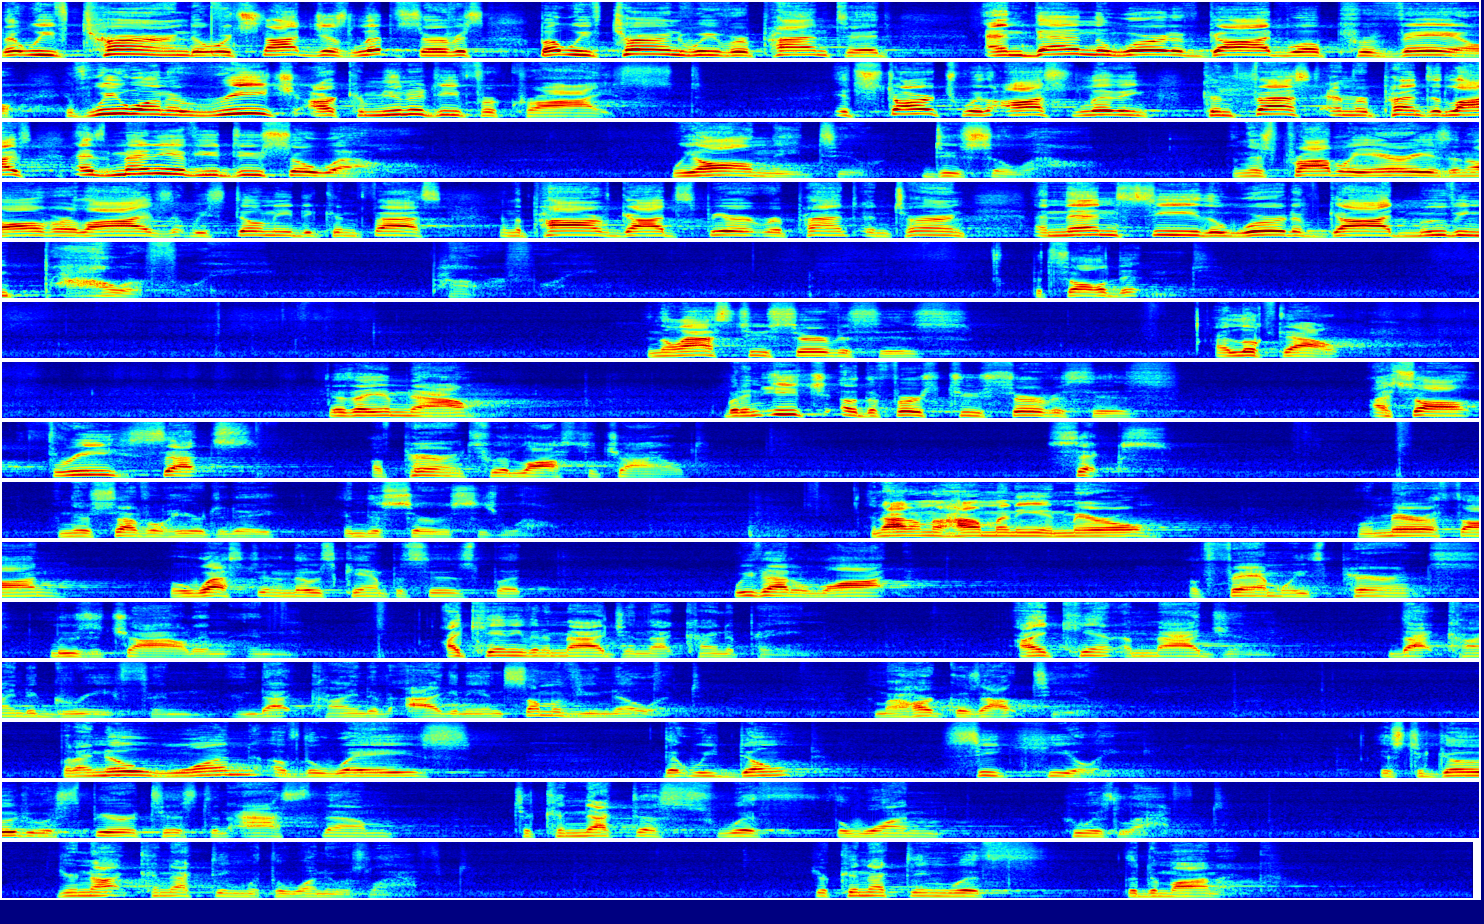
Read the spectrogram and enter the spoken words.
that we've turned, or it's not just lip service, but we've turned, we've repented, and then the Word of God will prevail. If we want to reach our community for Christ, it starts with us living confessed and repented lives, as many of you do so well. We all need to do so well. And there's probably areas in all of our lives that we still need to confess and the power of God's Spirit, repent and turn, and then see the Word of God moving powerfully. Powerfully. But Saul didn't. In the last two services, I looked out, as I am now, but in each of the first two services, I saw three sets of parents who had lost a child. Six. And there's several here today in this service as well. And I don't know how many in Merrill or Marathon or Weston and those campuses, but we've had a lot of families, parents lose a child, and, and I can't even imagine that kind of pain. I can't imagine that kind of grief and, and that kind of agony, and some of you know it. And my heart goes out to you. But I know one of the ways that we don't seek healing is to go to a spiritist and ask them to connect us with the one who is left. You're not connecting with the one who is left. You're connecting with the demonic,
